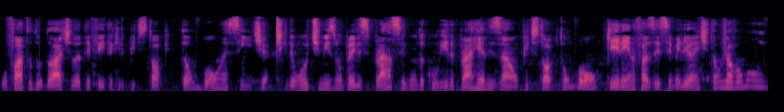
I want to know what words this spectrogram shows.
o fato do, do Attila ter feito aquele pit stop tão bom, né, Cynthia? Acho que deu um otimismo para eles para a segunda corrida, para realizar um pit stop tão bom, querendo fazer semelhante. Então já vamos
